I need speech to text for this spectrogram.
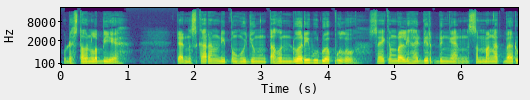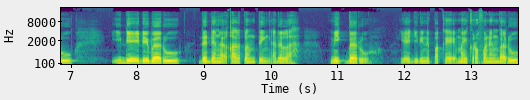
Udah setahun lebih ya. Dan sekarang di penghujung tahun 2020, saya kembali hadir dengan semangat baru, ide-ide baru, dan yang gak kalah penting adalah mic baru. Ya, jadi ini pakai mikrofon yang baru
